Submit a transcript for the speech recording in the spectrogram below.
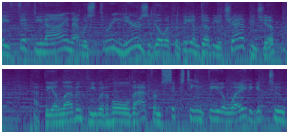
a 59. That was three years ago at the BMW Championship. At the 11th, he would hold that from 16 feet away to get to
